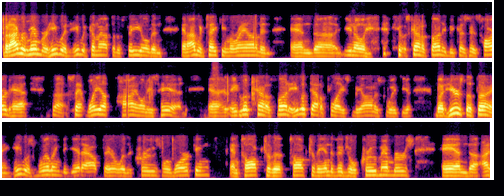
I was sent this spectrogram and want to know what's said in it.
But I remember he would he would come out to the field, and and I would take him around, and and uh, you know it was kind of funny because his hard hat uh, sat way up high on his head, He looked kind of funny. He looked out of place, to be honest with you. But here's the thing: he was willing to get out there where the crews were working and talk to the talk to the individual crew members and uh, I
